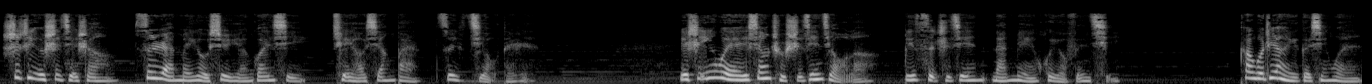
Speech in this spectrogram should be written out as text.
是这个世界上虽然没有血缘关系，却要相伴最久的人。”也是因为相处时间久了，彼此之间难免会有分歧。看过这样一个新闻：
